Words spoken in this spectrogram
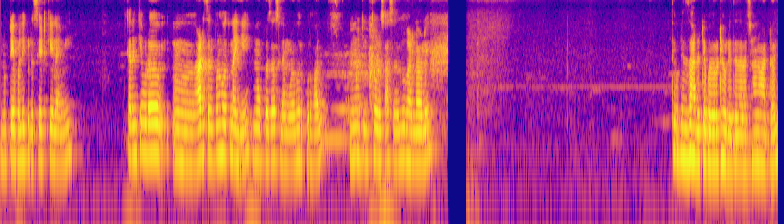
मग टेबल इकडं सेट केलं आहे मी. कारण की एवढं अडचण पण होत नाही आहे मोकळंच असल्यामुळं भरपूर हॉल मी म्हटलं थोडंसं असं जुगाड लावलं आहे तेवढे झाडं टेबलवर ठेवले तर जरा छान वाटेल.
